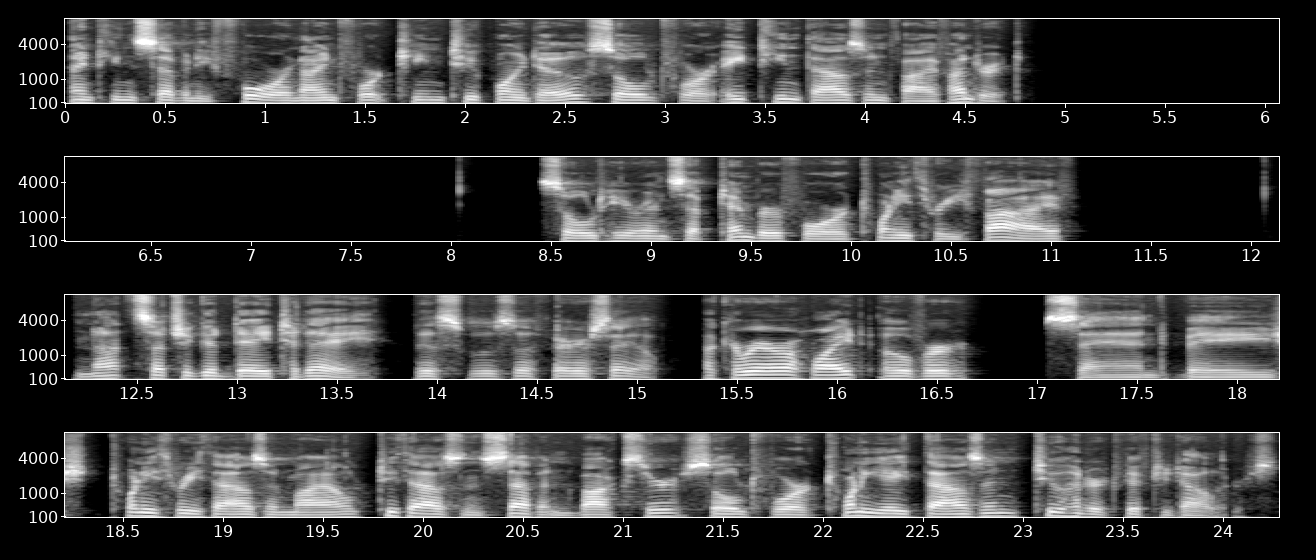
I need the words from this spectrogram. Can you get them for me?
1974 914 2.0 sold for 18,500. Sold here in September for 23.5 not such a good day today. This was a fair sale. A Carrera White over Sand Beige 23,000 mile 2007 Boxster sold for $28,250.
